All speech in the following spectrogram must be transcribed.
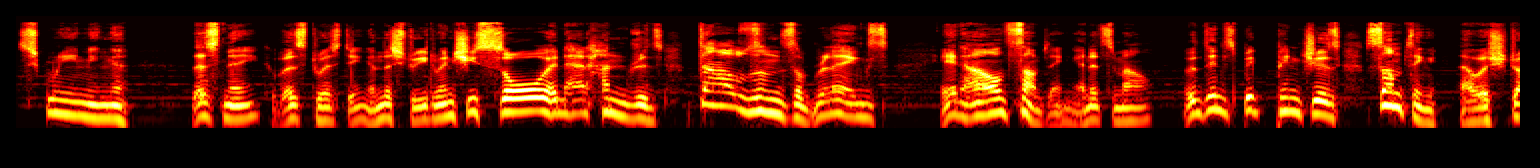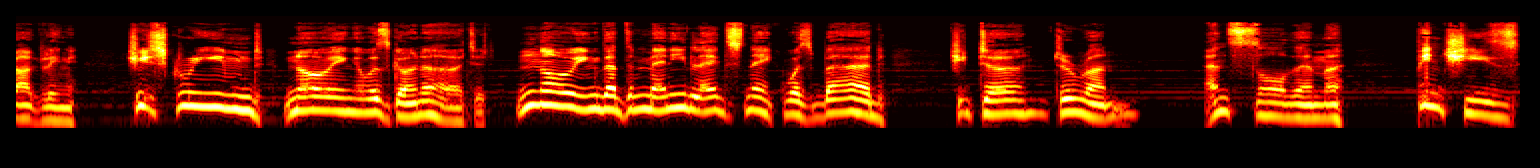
screaming. The snake was twisting in the street when she saw it had hundreds, thousands of legs. It held something in its mouth, with its big pinchers, something that was struggling. She screamed, knowing it was going to hurt it, knowing that the many legged snake was bad. She turned to run and saw them. Uh, pinchies.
